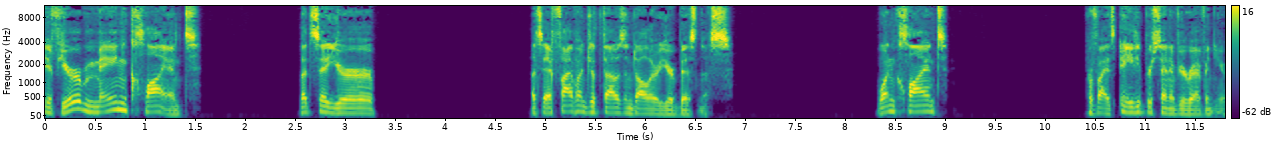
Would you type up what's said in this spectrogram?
If your main client, let's say you're let's say a $500,000 a year business. One client provides 80% of your revenue.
